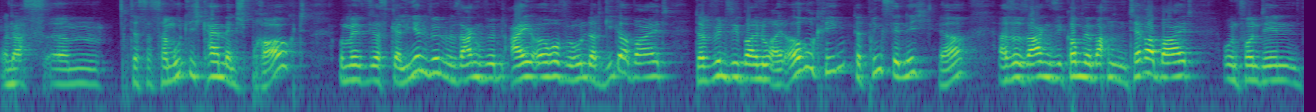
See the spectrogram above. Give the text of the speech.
dass, ähm, dass das vermutlich kein Mensch braucht. Und wenn sie das skalieren würden und sagen würden, 1 Euro für 100 Gigabyte, dann würden sie bald nur 1 Euro kriegen. Das bringst du nicht. Ja? Also sagen sie, komm, wir machen einen Terabyte und von den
